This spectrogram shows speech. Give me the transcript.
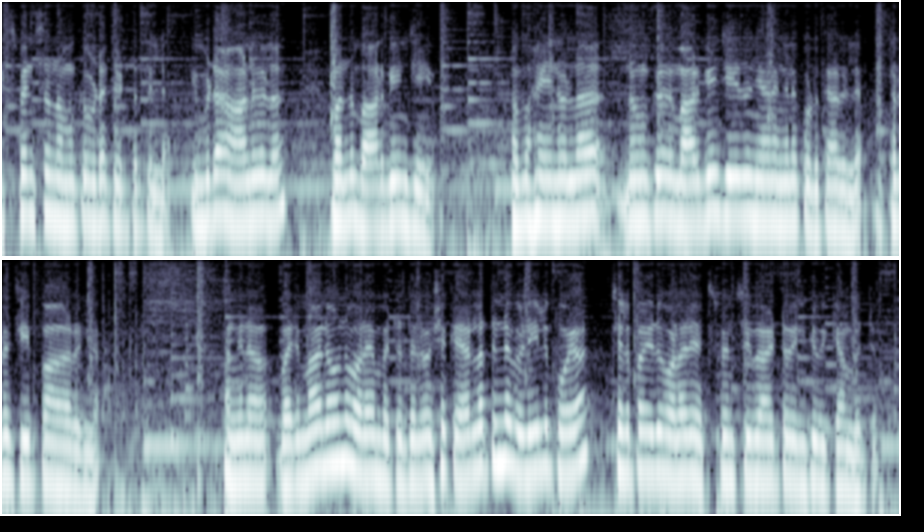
എക്സ്പെൻസ് നമുക്കിവിടെ കിട്ടത്തില്ല. ഇവിടെ ആളുകൾ വന്ന് ബാർഗെയിൻ ചെയ്യും. അപ്പോൾ അതിനുള്ള നമുക്ക് ബാർഗെയിൻ ചെയ്ത് ഞാൻ അങ്ങനെ കൊടുക്കാറില്ല. ഇത്ര ചീപ്പാകാറില്ല അങ്ങനെ വരുമാനമെന്ന് പറയാൻ പറ്റത്തില്ല. പക്ഷെ കേരളത്തിന്റെ വെളിയിൽ പോയാൽ ചിലപ്പോൾ ഇത് വളരെ എക്സ്പെൻസീവായിട്ട് എനിക്ക് വിൽക്കാൻ പറ്റും.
